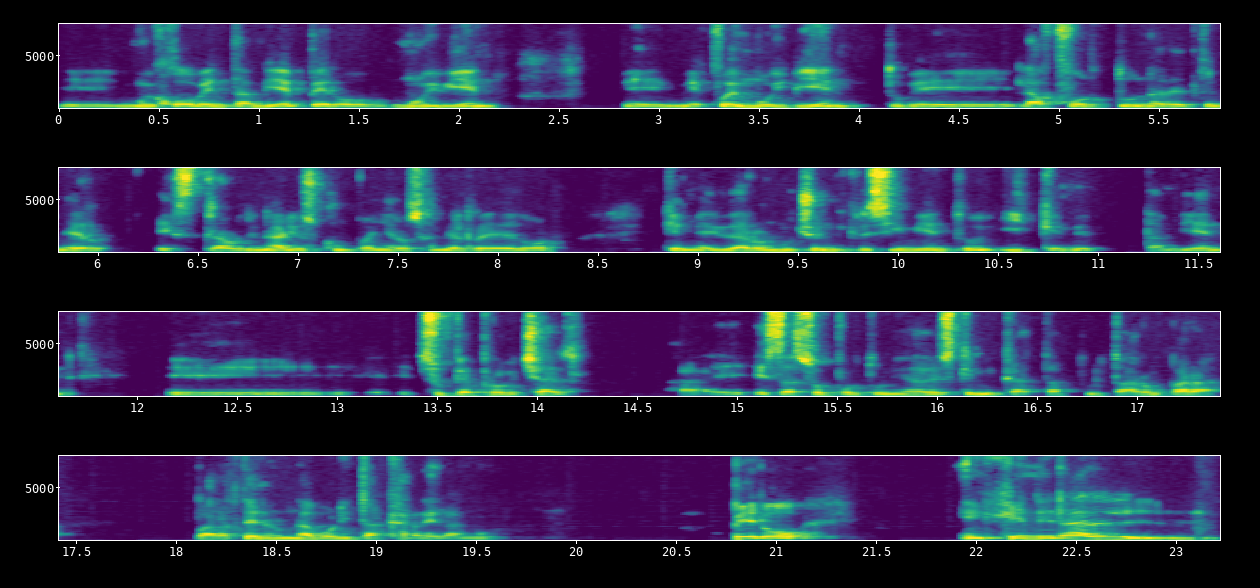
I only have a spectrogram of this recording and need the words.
Eh, muy joven también, pero muy bien. me fue muy bien. Tuve la fortuna de tener extraordinarios compañeros a mi alrededor que me ayudaron mucho en mi crecimiento y que me también eh, supe aprovechar eh, esas oportunidades que me catapultaron para, para tener una bonita carrera, ¿no? Pero en general,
